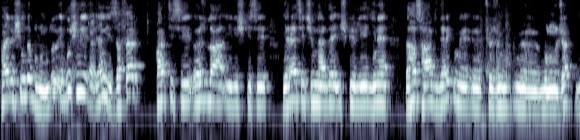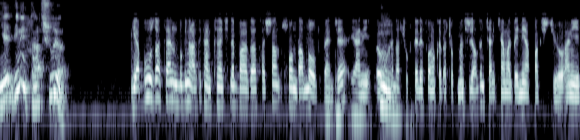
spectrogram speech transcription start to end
paylaşımda bulundu. E bu şimdi Evet. yani Zafer Partisi, Özdağ ilişkisi, yerel seçimlerde işbirliği yine daha sağa giderek mi çözüm bulunacak diye değil mi tartışılıyor. Ya bu zaten bugün artık hani tırnak içinde bardağa taşıran son damla oldu bence. Yani o Hmm. kadar çok telefon, o kadar çok mesaj aldım ki hani Kemal Bey ne yapmak istiyor? Hani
